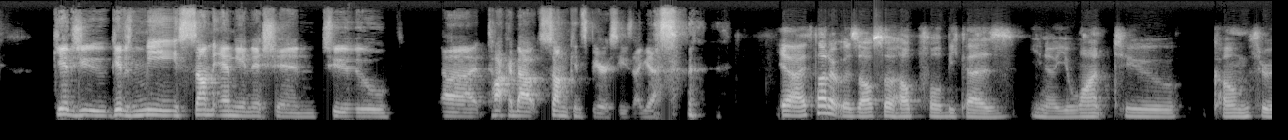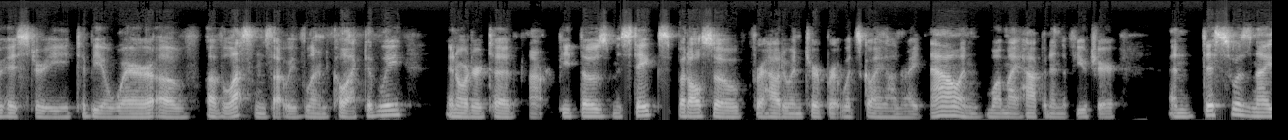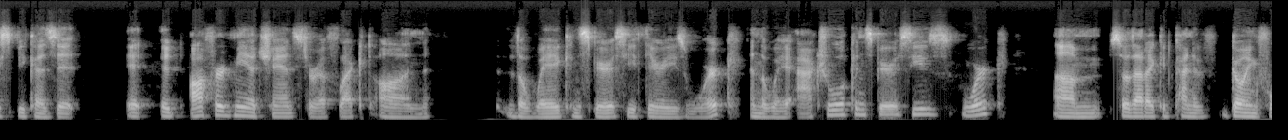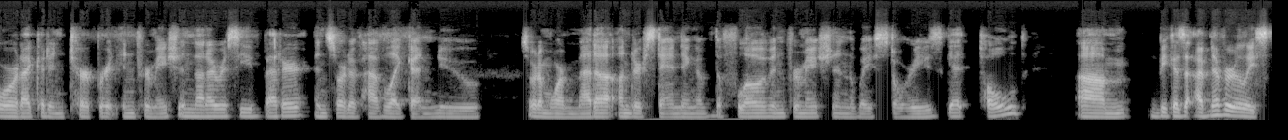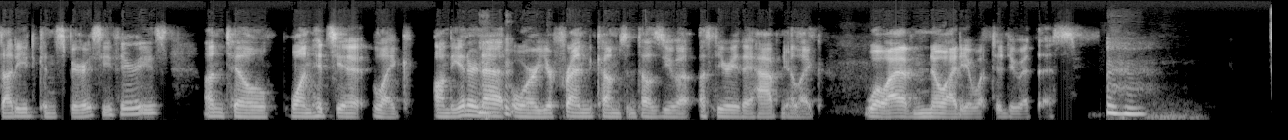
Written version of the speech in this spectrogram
gives you gives me some ammunition to uh, talk about some conspiracies. I guess. yeah, I thought it was also helpful because you know you want to comb through history to be aware of of lessons that we've learned collectively in order to not repeat those mistakes, but also for how to interpret what's going on right now and what might happen in the future. And this was nice because it it it offered me a chance to reflect on the way conspiracy theories work and the way actual conspiracies work um, so that I could kind of going forward I could interpret information that I receive better and sort of have like a new sort of more meta understanding of the flow of information and the way stories get told. Um, because I've never really studied conspiracy theories until one hits you like on the internet or your friend comes and tells you a, a, theory they have and you're like, whoa, I have no idea what to do with this. Mm-hmm.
